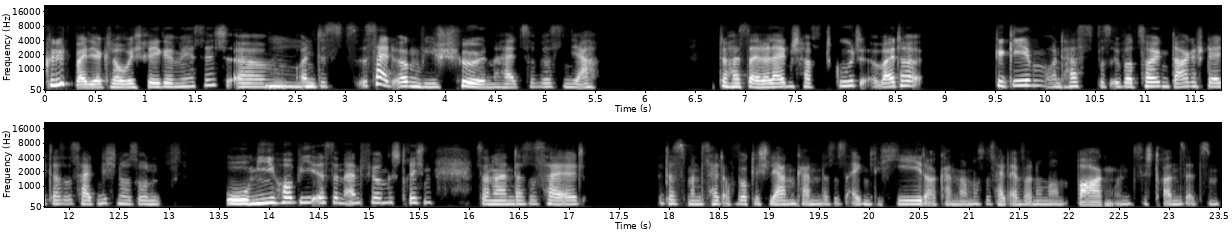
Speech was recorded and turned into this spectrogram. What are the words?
glüht bei dir, glaube ich, regelmäßig. Ähm, Hm. und es ist halt irgendwie schön, halt zu wissen, ja, du hast deine Leidenschaft gut weitergegeben und hast das überzeugend dargestellt, dass es halt nicht nur so ein Omi-Hobby ist, in Anführungsstrichen, sondern dass es halt, dass man es halt auch wirklich lernen kann, dass es eigentlich jeder kann. Man muss es halt einfach nur mal wagen und sich dran setzen.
